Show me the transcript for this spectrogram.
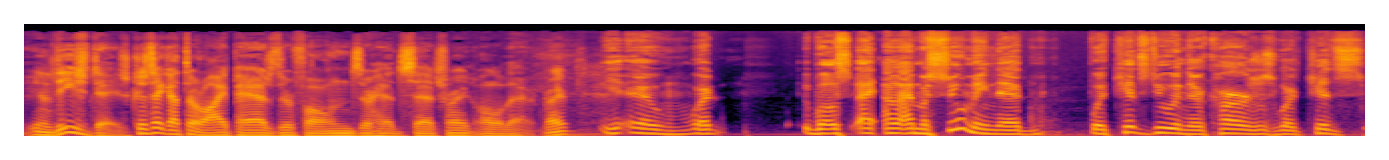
you know, these days, because they got their iPads, their phones, their headsets, right? All of that, right? Yeah. Uh, what? Well, I, I'm assuming that what kids do in their cars is what kids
